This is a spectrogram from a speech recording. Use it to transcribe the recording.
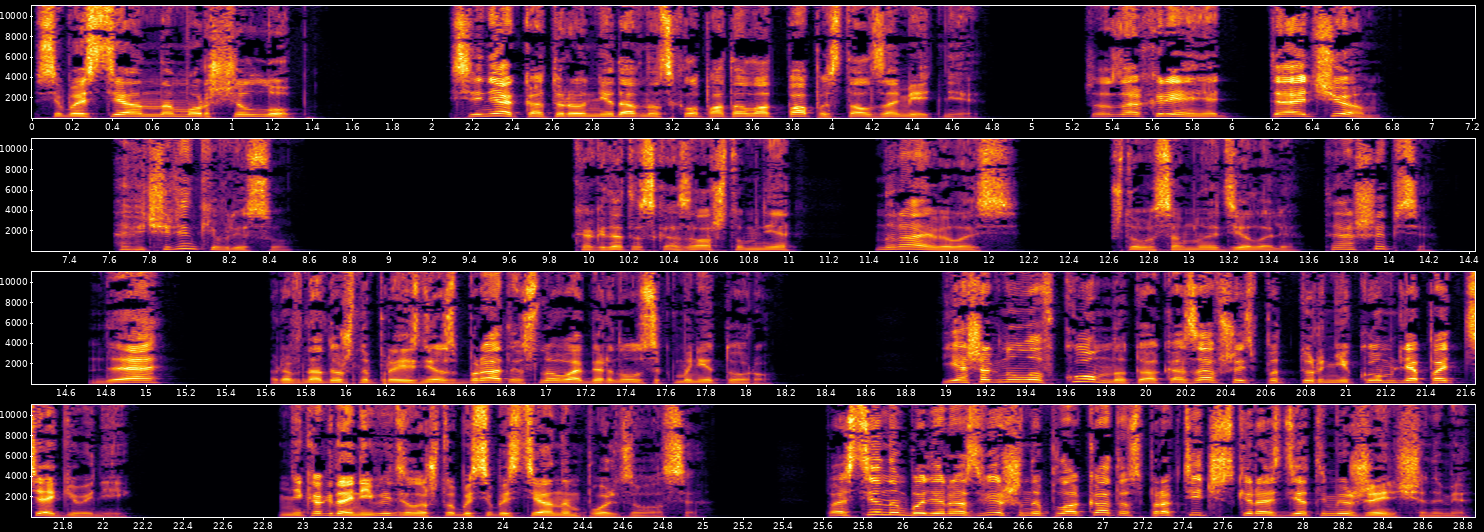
Себастьян наморщил лоб. Синяк, который он недавно схлопотал от папы, стал заметнее. «Что за хрень? Ты о чем?» «О вечеринке в лесу». «Когда ты сказал, что мне нравилось, что вы со мной делали, ты ошибся». «Да?» — равнодушно произнес брат и снова обернулся к монитору. Я шагнула в комнату, оказавшись под турником для подтягиваний. Никогда не видела, чтобы Себастьян им пользовался. По стенам были развешаны плакаты с практически раздетыми женщинами.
